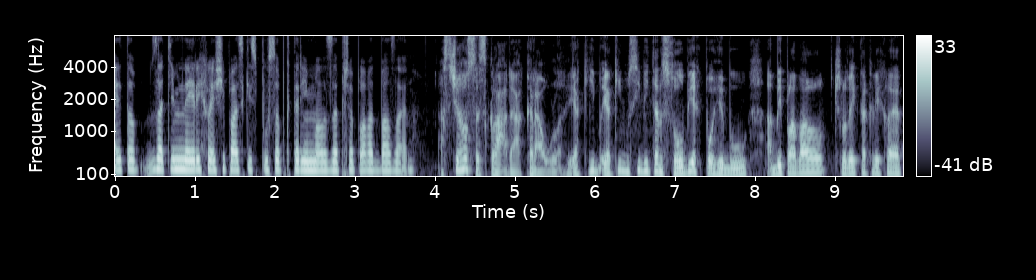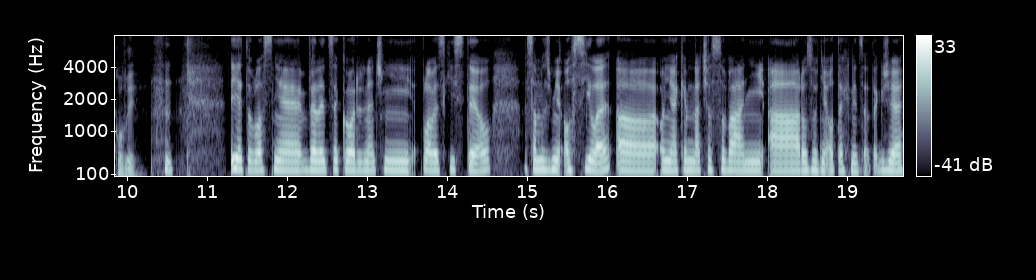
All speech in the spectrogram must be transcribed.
Je to zatím nejrychlejší plavecký způsob, kterým lze přeplavat bazén. A z čeho se skládá kraul? Jaký, jaký musí být ten souběh pohybů, aby plaval člověk tak rychle jako vy? Je to vlastně velice koordinační plavecký styl, samozřejmě o síle, o nějakém načasování a rozhodně o technice. Takže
